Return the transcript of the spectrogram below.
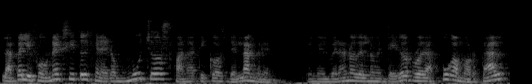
La peli fue un éxito y generó muchos fanáticos de Langren. En el verano del 92 rueda Fuga Mortal,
